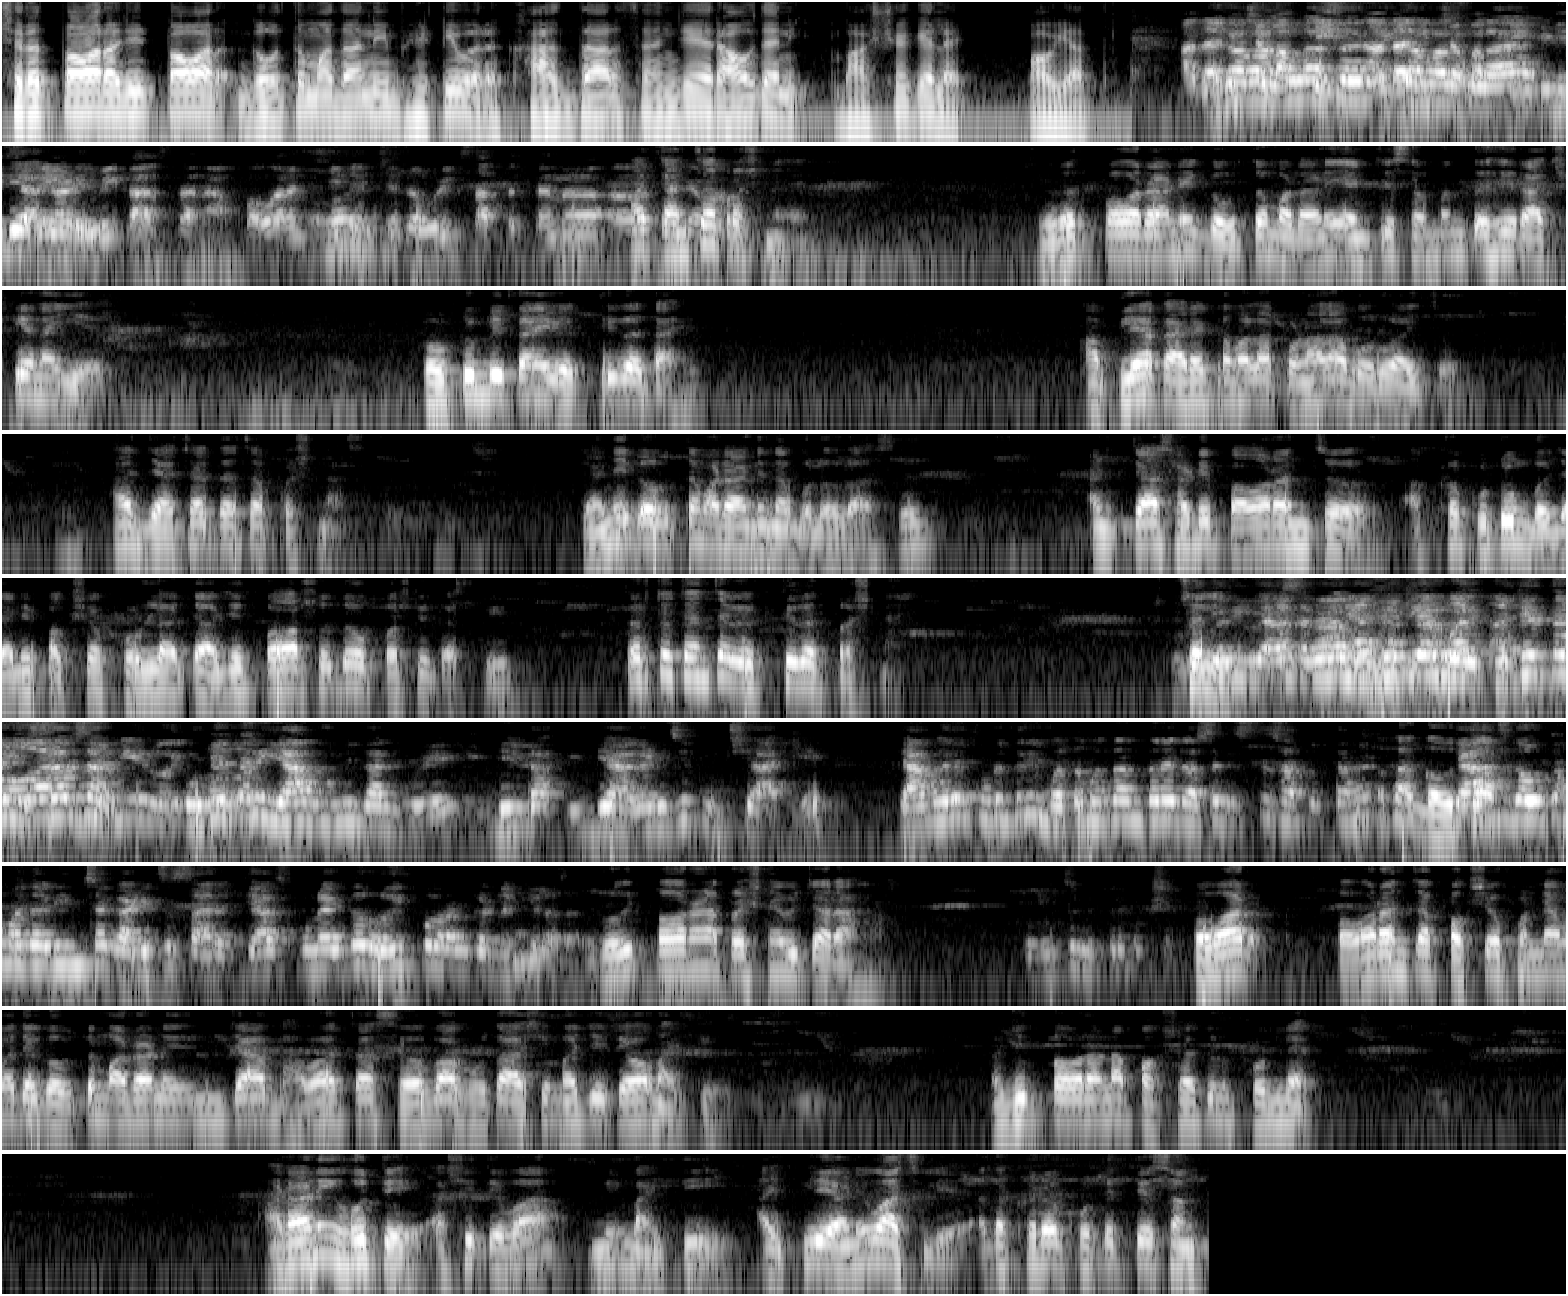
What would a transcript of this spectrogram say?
शरद पवार अजित पवार गौतम अदानी भेटीवर खासदार संजय राऊत यांनी भाष्य केलंय. पाहुयात. ही त्यांची हा प्रश्न आहे. शरद पवार आणि गौतम अडाणी यांचे संबंध हे राजकीय नाही आहेत कौटुंबिक आणि व्यक्तिगत आहेत आपल्या कार्यक्रमाला कोणाला बोलवायचं? हा ज्याचा त्याचा प्रश्न असतो. त्यांनी गौतम अडाणींना बोलवलं असेल आणि त्यासाठी पवारांचं अख्खं कुटुंब ज्यांनी पक्ष फोडला ते अजित पवार सुद्धा उपस्थित असतील. तर तो त्यांचा व्यक्तिगत प्रश्न आहे. चलिए. या सगळ्या कुठेतरी सर सर कुठेतरी या भूमिकांमुळे इंडिया इंडिया आघाडी जी तुमची आहे. त्यामध्ये कुठेतरी मतमतांतर आहेत असं दिसतं सातत्यानं. गौतम- त्याच गौतम अदानींच्या गाडीचं सारथ्य आज पुन्हा एकदा रोहित पवारांकडनं केलं जातं. रोहित पवारांना प्रश्न विचारा हा. तुमचं मित्रपक्ष पवार पवारांचा पक्ष फोडण्यामध्ये गौतम अडाणींच्या भावाचा सहभाग होता अशी माझी तेव्हा माहिती होती. अजित पवारांना पक्षातून फोडण्यात अडाणी होते अशी तेव्हा मी माहिती ऐकली आणि वाचली आहे. आता खरं खोटे ते सांग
